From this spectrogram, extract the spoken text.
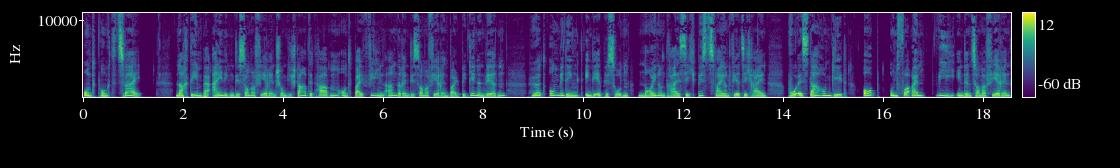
Und Punkt 2. Nachdem bei einigen die Sommerferien schon gestartet haben und bei vielen anderen die Sommerferien bald beginnen werden, hört unbedingt in die Episoden 39 bis 42 rein, wo es darum geht, ob und vor allem wie in den Sommerferien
